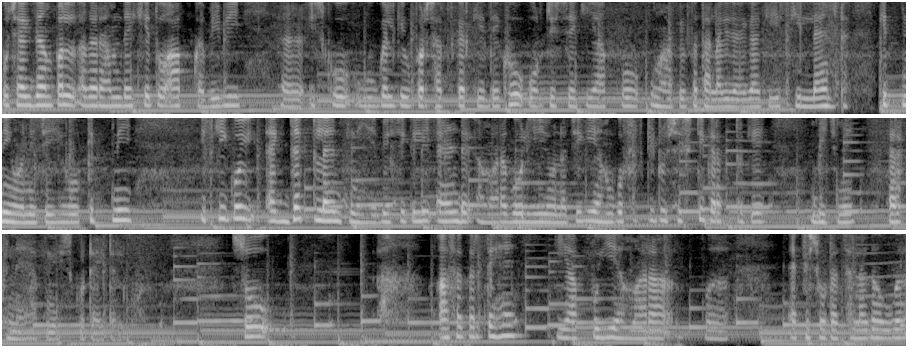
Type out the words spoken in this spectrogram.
कुछ एग्ज़ाम्पल अगर हम देखें तो आप कभी भी इसको गूगल के ऊपर सर्च करके देखो और जिससे कि आपको वहाँ पे पता लग जाएगा कि इसकी लेंथ कितनी होनी चाहिए और कितनी इसकी कोई एग्जैक्ट लेंथ नहीं है। बेसिकली एंड हमारा गोल यही होना चाहिए कि हमको 50 टू 60 करेक्टर के बीच में रखना है अपने इसको टाइटल को। सो so, आशा करते हैं कि आपको ये हमारा एपिसोड अच्छा लगा होगा।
